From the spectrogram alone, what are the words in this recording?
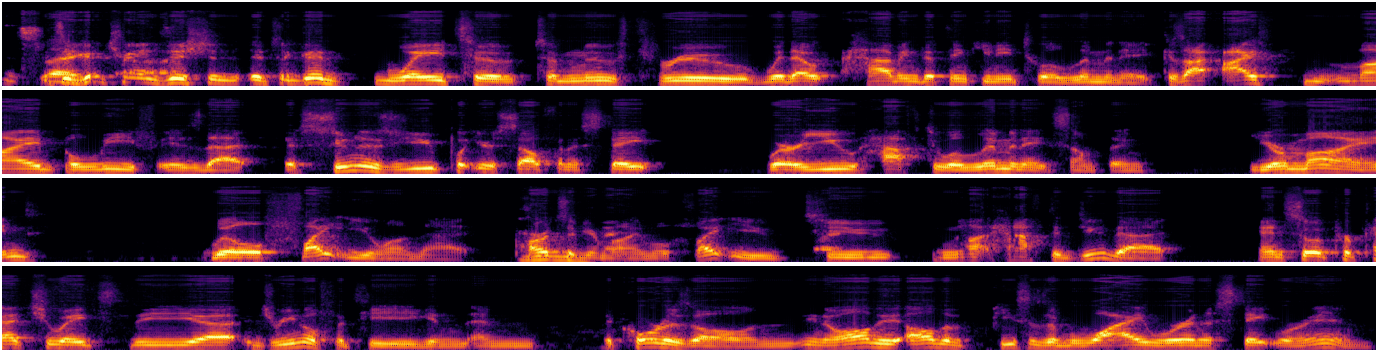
It's, it's like, a good transition. Uh, it's a good way to to move through without having to think you need to eliminate. Because I, I, my belief is that as soon as you put yourself in a state where you have to eliminate something, your mind will fight you on that. Parts of your mm-hmm. mind will fight you to not have to do that, and so it perpetuates the uh, adrenal fatigue and and the cortisol and you know all the all the pieces of why we're in a state we're in.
